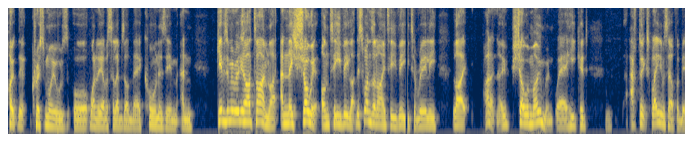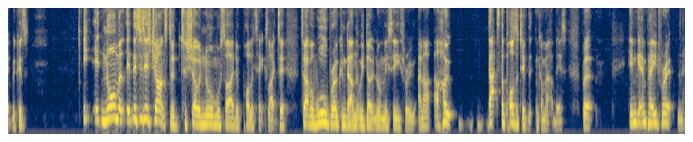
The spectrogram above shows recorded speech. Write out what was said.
hope that Chris Moyles or one of the other celebs on there corners him and gives him a really hard time. Like, and they show it on TV. Like this one's on ITV to really like I don't know, show a moment where he could have to explain himself a bit because it, it normal. It, this is his chance to to show a normal side of politics, like to to have a wall broken down that we don't normally see through. And I, I hope that's the positive that can come out of this. But him getting paid for it, nah,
